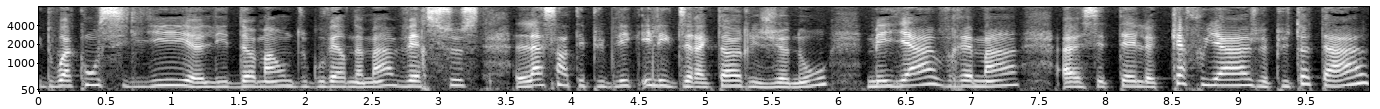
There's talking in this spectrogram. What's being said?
il doit concilier euh, les demandes du gouvernement versus la santé publique et les directeurs régionaux, mais hier vraiment euh, c'était le cafouillage le plus total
